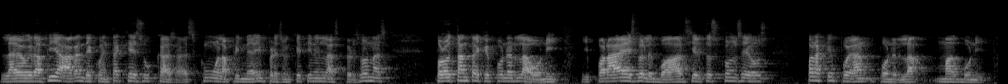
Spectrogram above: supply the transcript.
la biografía, hagan de cuenta que es su casa, es como la primera impresión que tienen las personas. Por lo tanto, hay que ponerla bonita. Y para eso les voy a dar ciertos consejos para que puedan ponerla más bonita.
